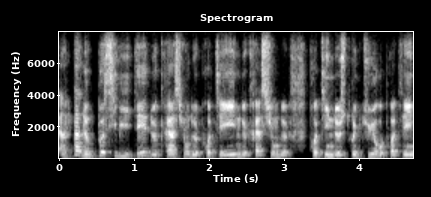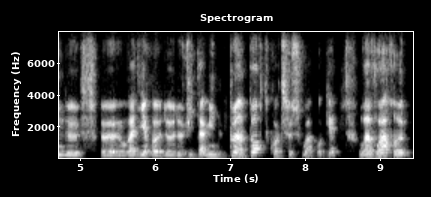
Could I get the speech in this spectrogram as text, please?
un tas de possibilités de création de protéines, de création de protéines de structure ou protéines de, euh, on va dire, de, vitamines, peu importe quoi que ce soit. On va voir euh,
